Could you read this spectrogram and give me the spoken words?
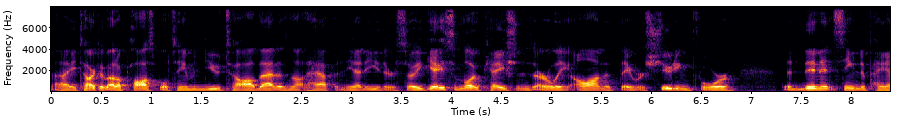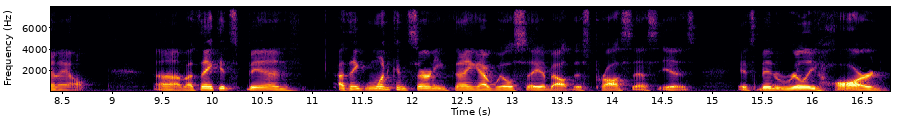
Uh, he talked about a possible team in Utah. That has not happened yet either. So he gave some locations early on that they were shooting for that didn't seem to pan out. Um, I think it's been, I think one concerning thing I will say about this process is it's been really hard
